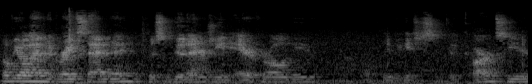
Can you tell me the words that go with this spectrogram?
Hope you all having a great Saturday. Hope there's some good energy the air for all of you. Hopefully we get you some good cards here.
